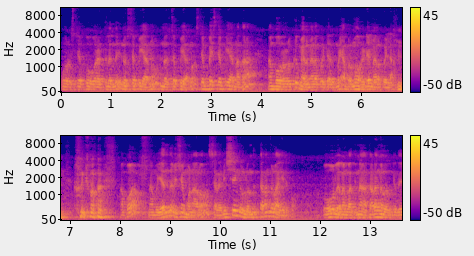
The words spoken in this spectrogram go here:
ஒரு ஸ்டெப்பு ஒரு இடத்துல இருந்து இன்னொரு ஸ்டெப்பு ஏறணும் இன்னொரு ஸ்டெப்பு ஏறணும். ஸ்டெப் பை ஸ்டெப் ஏறினா தான் நம்ம ஓரளவுக்கு மேலே மேலே போயிட்டு இருக்க முடியும். அப்புறமா ஒரு டே மேலே போயிடலாம். அப்போ நம்ம எந்த விஷயம் பண்ணாலும் சில விஷயங்கள் வந்து தடங்களாக இருக்கும். ஊரில் எல்லாம் பார்த்தீங்கன்னா தடங்கள் இருக்குது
